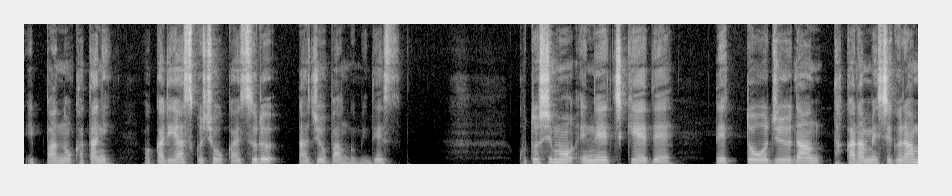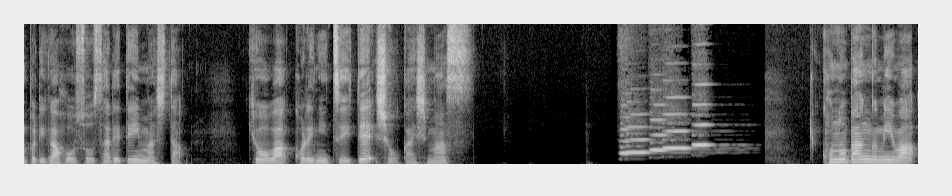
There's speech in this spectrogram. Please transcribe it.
一般の方に分かりやすく紹介するラジオ番組です。今年も NHK で列島縦断宝メシグランプリが放送されていました。今日はこれについて紹介します。この番組は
